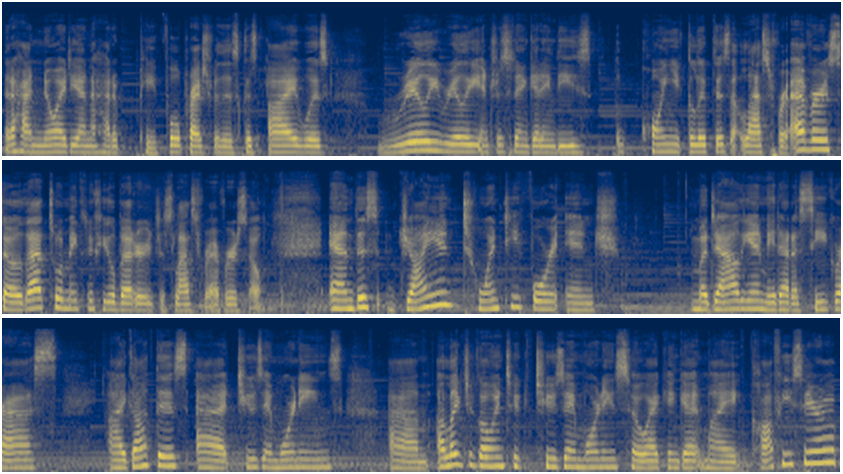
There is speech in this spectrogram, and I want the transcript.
that I had no idea and I had to pay full price for this because I was really, really interested in getting these coin eucalyptus that lasts forever. So that's what makes me feel better. It just lasts forever. So, and this giant 24 inch medallion made out of seagrass. I got this at Tuesday mornings. Um, I like to go into Tuesday mornings so I can get my coffee syrup.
